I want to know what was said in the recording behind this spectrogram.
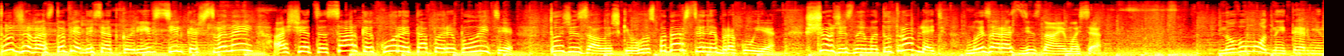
Тут живе 150 корів, стільки ж свиней, а ще цесарки, кури та перепелиці. Тож і залишків у господарстві не бракує. Що ж із ними тут роблять? Ми зараз дізнаємося. Новомодний термін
